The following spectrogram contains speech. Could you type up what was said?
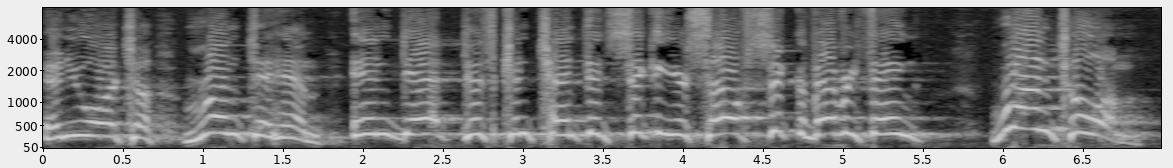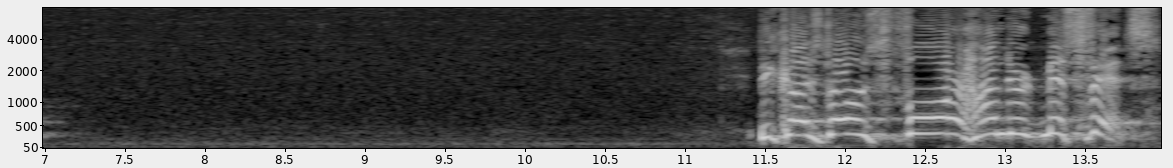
And you are to run to him in debt, discontented, sick of yourself, sick of everything. Run to him. Because those 400 misfits,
